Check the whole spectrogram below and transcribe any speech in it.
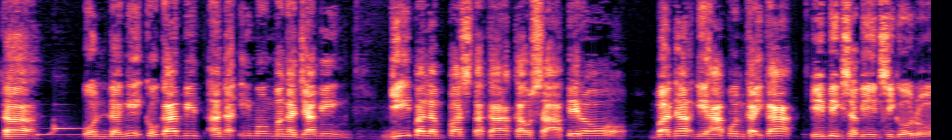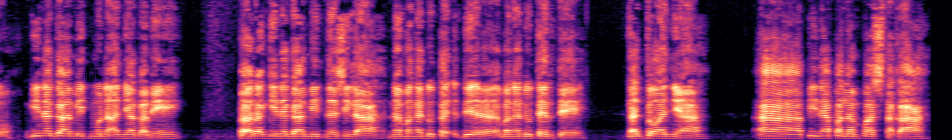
Ah, undangi ko gamit ana imong mga jamming. Gi palampas ta ka kausa pero bana gihapon kay ka. Ibig sabihin siguro, ginagamit mo na anya kami. Parang ginagamit na sila na mga Dute- de- mga Duterte. Kantoan niya, ah, pinapalampas ta ka.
